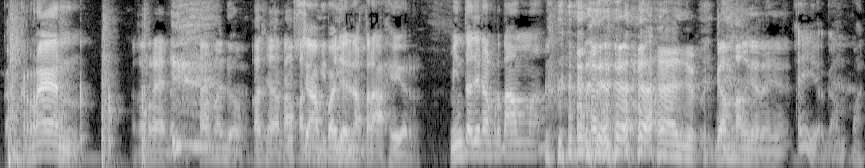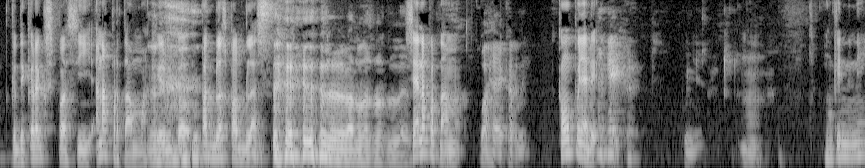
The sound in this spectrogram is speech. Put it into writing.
Gak keren. Keren. Pertama dong. Kasih harapan Siapa tinggi-tinggi. jadi anak terakhir? Minta jadi anak pertama. Anjir. Gampang caranya. eh, iya gampang. Ketika spasi anak pertama kirim ke 14 14. 14 14. Saya anak pertama. Wah, hacker nih. Kamu punya dek? Punya. Hmm. Mungkin ini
